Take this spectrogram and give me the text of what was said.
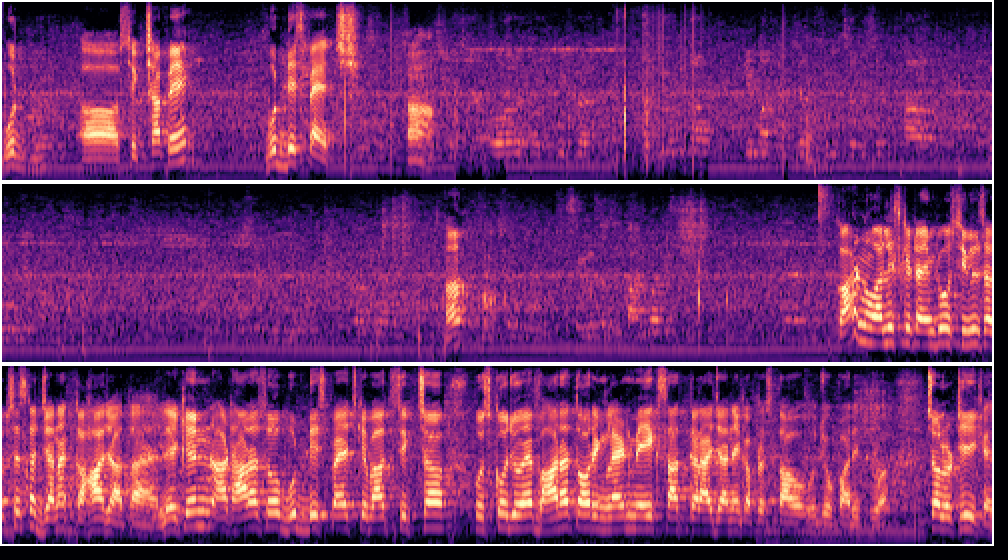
वुड शिक्षा पे वुड डिस्पैच हाँ और एक प्रतियोगिता के माध्यम से सिविल सर्विस का हो गया था हाँ? कार्नवालिस के टाइम पे वो सिविल सर्विसेज़ का जनक कहा जाता है। लेकिन 1800 सौ बुड डिस्पैच के बाद शिक्षा उसको जो है भारत और इंग्लैंड में एक साथ कराए जाने का प्रस्ताव जो पारित हुआ। चलो ठीक है,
